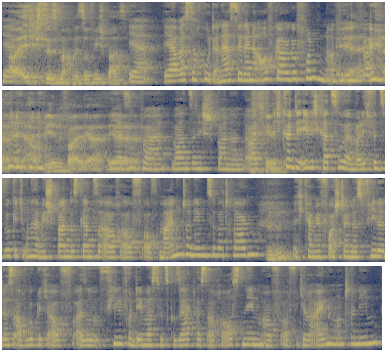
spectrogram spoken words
Ja. Aber ich, das macht mir so viel Spaß. Ja. ja, aber ist doch gut. Dann hast du deine Aufgabe gefunden, auf jeden Fall. ja, auf jeden Fall, ja. Ja, super. Wahnsinnig spannend. Aber ich, ich könnte dir ewig gerade zuhören, weil ich finde es wirklich unheimlich spannend, das Ganze auch auf, auf mein Unternehmen zu übertragen. Mhm. Ich kann mir vorstellen, dass viele das auch wirklich auf, also viel von dem, was du jetzt gesagt hast, auch rausnehmen auf, auf ihre eigenen Unternehmen.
